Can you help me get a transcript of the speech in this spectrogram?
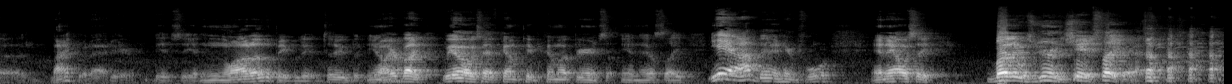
uh, banquet out here, did see it, and a lot of other people did too. But you know, everybody, we always have come people come up here and, and they'll say, "Yeah, I've been in here before," and they always say, "But it was during the Shed Steakhouse."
